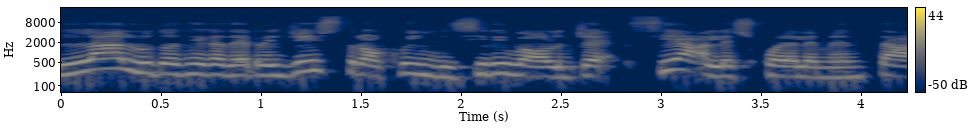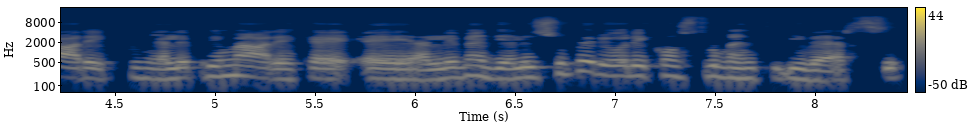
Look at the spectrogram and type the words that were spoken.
La ludoteca del registro quindi si rivolge sia alle scuole elementari, quindi alle primarie che alle medie e alle superiori con strumenti diversi.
